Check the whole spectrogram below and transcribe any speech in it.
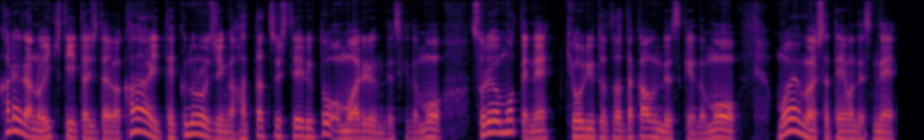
彼らの生きていた時代はかなりテクノロジーが発達していると思われるんですけども、それをもってね、恐竜と戦うんですけれども、もやもやした点はですね、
